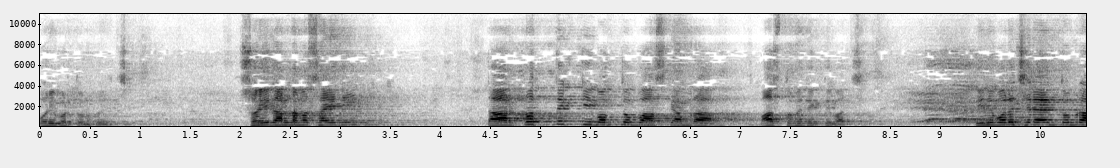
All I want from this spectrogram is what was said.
পরিবর্তন হয়েছে। শহীদ আল্লামা সাইদি, তার প্রত্যেকটি বক্তব্য আজকে আমরা বাস্তবে দেখতে পাচ্ছি। তিনি বলেছিলেন, তোমরা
